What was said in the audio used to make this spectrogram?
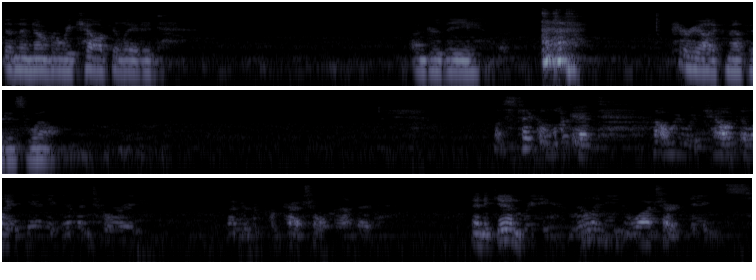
than the number we calculated under the periodic method as well. Let's take a look at how we would calculate ending inventory under the perpetual method. And again, we really need to watch our dates.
